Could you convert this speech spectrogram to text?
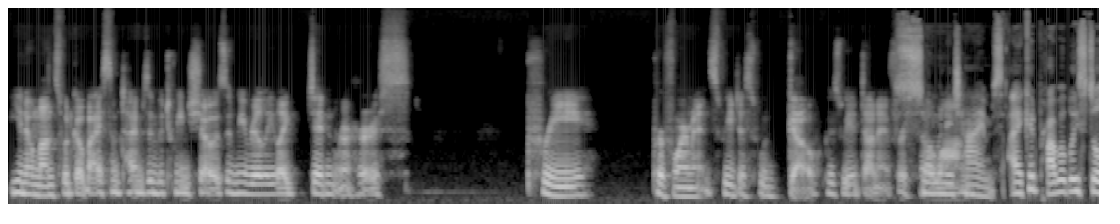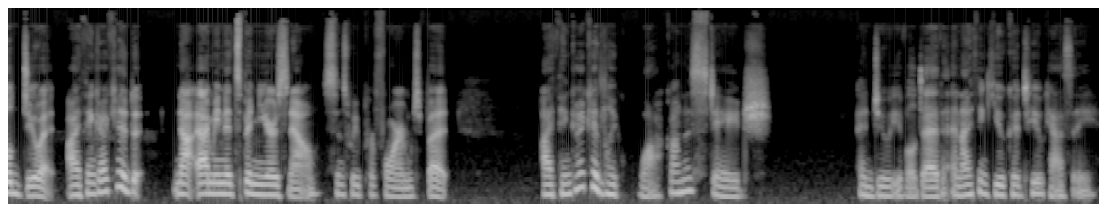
you know, months would go by sometimes in between shows and we really like didn't rehearse pre performance. We just would go because we had done it for so, so many long. times. I could probably still do it. I think I could not I mean it's been years now since we performed, but I think I could like walk on a stage and do Evil Dead and I think you could too, Cassidy.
